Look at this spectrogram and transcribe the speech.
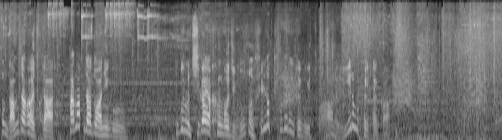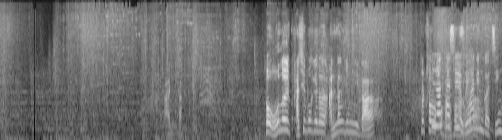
무슨 남자가 진짜 사남자도 아니고 죽으면 지가 약한 거지 무슨 힐러 핑계를 대고 있어 아나 이해를 못하겠다니까 아닌가? 저 오늘 다시 보기는 안 남깁니다 힐러 탓을 왜. 하는 거지?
